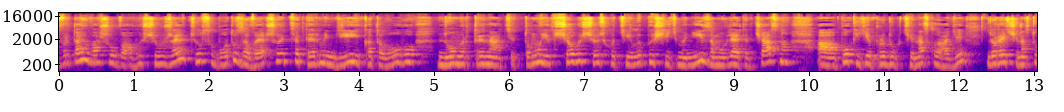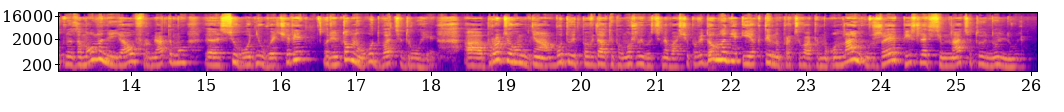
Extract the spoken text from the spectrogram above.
Звертаю вашу увагу, що вже в цю суботу завершується термін дії каталогу номер 13. Тому, якщо ви щось хотіли, пишіть мені, замовляйте вчасно. А поки є продукція на складі. До речі, наступне замовлення я оформлятиму е, сьогодні ввечері, орієнтовно о 22 А Протягом дня буду відповідати по можливості на ваші повідомлення і активно працюватиму онлайн вже після 17.00.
